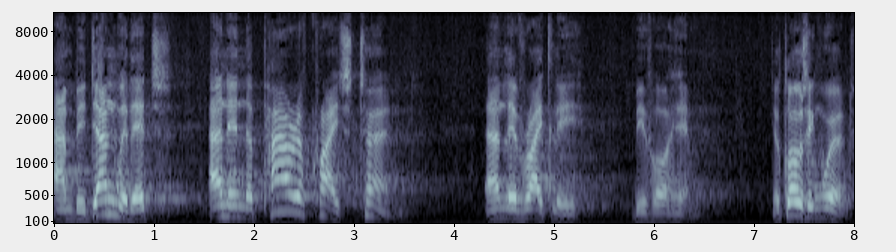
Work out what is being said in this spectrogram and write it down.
and be done with it, and in the power of Christ turn and live rightly before Him. A closing word.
